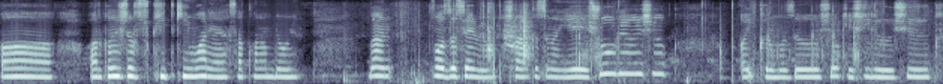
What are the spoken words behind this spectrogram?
Aa, arkadaşlar Squid Game var ya yasaklanan bir oyun. Ben fazla sevmiyorum şarkısını. Yeşil ışık. Ay kırmızı ışık, yeşil ışık.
